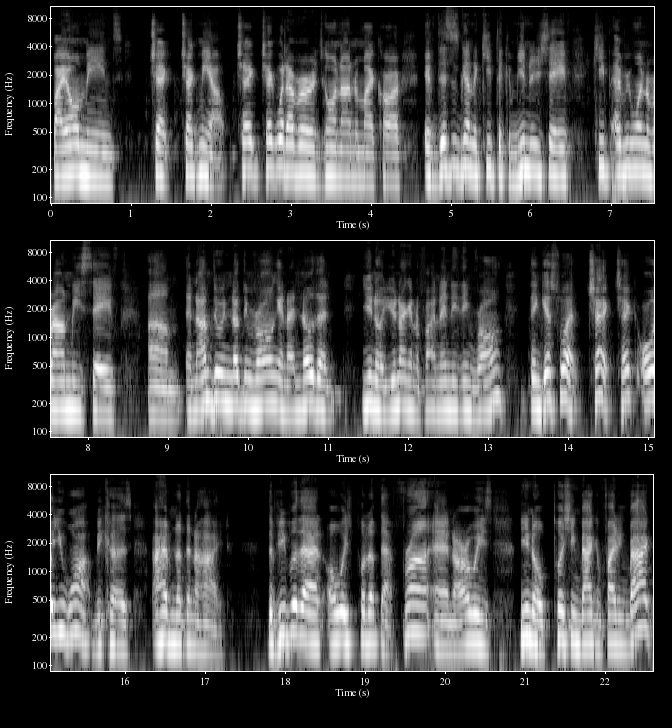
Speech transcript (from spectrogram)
by all means check check me out. Check check whatever is going on in my car. If this is gonna keep the community safe, keep everyone around me safe, um, and I'm doing nothing wrong, and I know that you know you're not gonna find anything wrong, then guess what? Check check all you want because I have nothing to hide the people that always put up that front and are always, you know, pushing back and fighting back,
